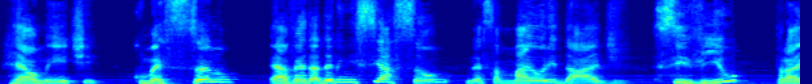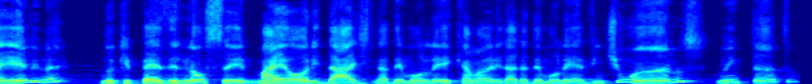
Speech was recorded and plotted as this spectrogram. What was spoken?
realmente começando é a verdadeira iniciação nessa maioridade civil para ele, né? No que pesa ele não ser maior idade na Demolay, que a maioridade da Demolay é 21 anos, no entanto,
